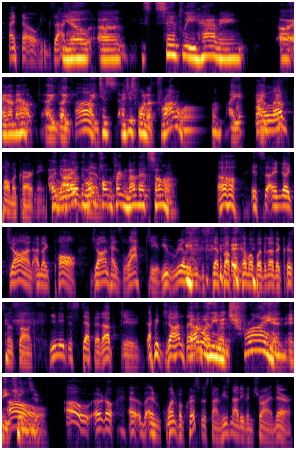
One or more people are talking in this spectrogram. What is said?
I know exactly. You know, uh, simply having uh, and I'm out. I like. Oh. I just. I just want to throttle him. I. I, I love I, Paul McCartney. I, love, I love Paul McCartney. Not that song. Oh, it's and like John. I'm like Paul. John has lapped you. You really need to step up and come up with another Christmas song. You need to step it up, dude. I mean, John. Lennon John wasn't even trying, and he oh. killed you. Oh, oh no! Uh, and wonderful Christmas time. He's not even trying there.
